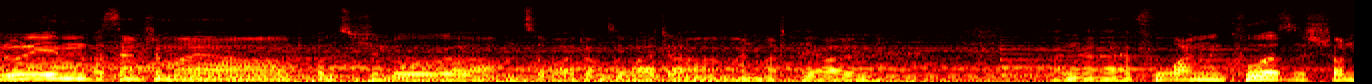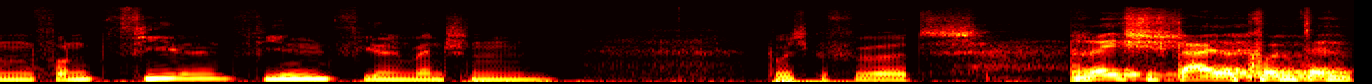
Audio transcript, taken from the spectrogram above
Hallo lieben, Christian Schemeier, ich bin Psychologe und so weiter und so weiter. Mein Material, meine hervorragenden Kurse schon von vielen, vielen, vielen Menschen durchgeführt. Richtig geiler Content.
